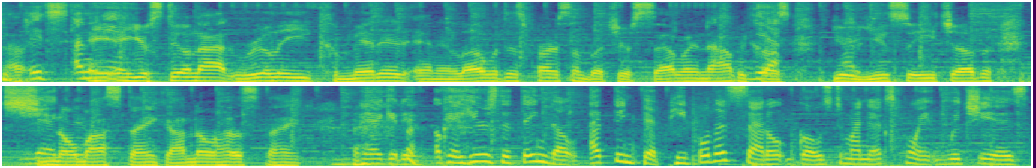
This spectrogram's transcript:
It's, I mean, and, and, you're still not really committed and in love with this person, but you're settling now because yeah. you're used to each other. She Negative. know my stank, I know her stank. Negative. okay, here's the thing though. I think that people that settle goes to my next point, which is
